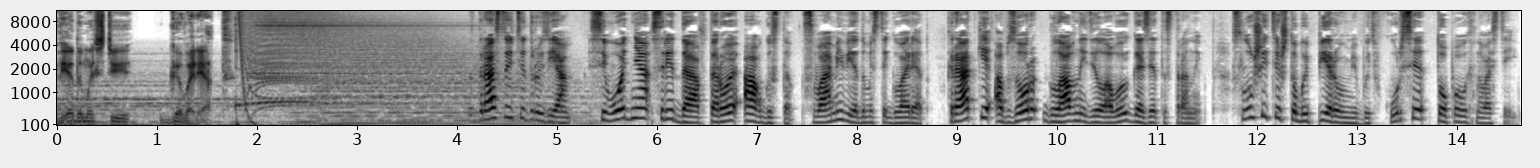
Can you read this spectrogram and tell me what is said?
Ведомости говорят. Здравствуйте, друзья! Сегодня среда, 2 августа. С вами «Ведомости говорят». Краткий обзор главной деловой газеты страны. Слушайте, чтобы первыми быть в курсе топовых новостей.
